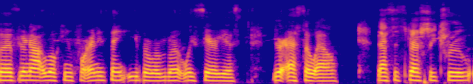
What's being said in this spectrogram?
But if you're not looking for anything even remotely serious, you're SOL. That's especially true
